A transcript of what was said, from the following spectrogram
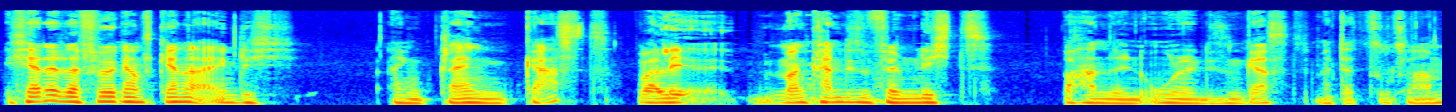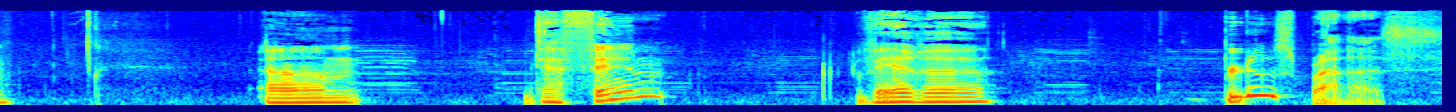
ich hätte dafür ganz gerne eigentlich einen kleinen Gast, weil man kann diesen Film nicht behandeln, ohne diesen Gast mit dazu zu haben. Ähm, der Film wäre Blues Brothers.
